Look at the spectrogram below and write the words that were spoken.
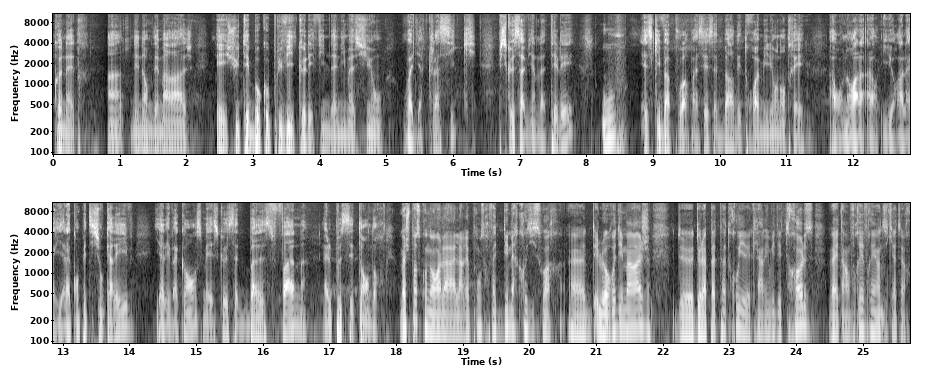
connaître un énorme démarrage et chuter beaucoup plus vite que les films d'animation, on va dire classiques, puisque ça vient de la télé, ou est-ce qu'il va pouvoir passer cette barre des 3 millions d'entrées? Alors, on aura, alors il y aura la, il y a la compétition qui arrive, il y a les vacances, mais est-ce que cette base fan, elle peut s'étendre? Bah, je pense qu'on aura la, la réponse en fait dès mercredi soir. Euh, le redémarrage de, de la patte patrouille avec l'arrivée des trolls va être un vrai vrai indicateur.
